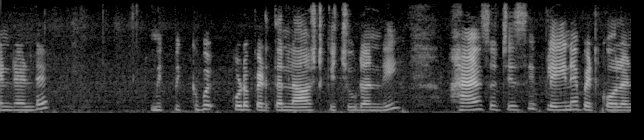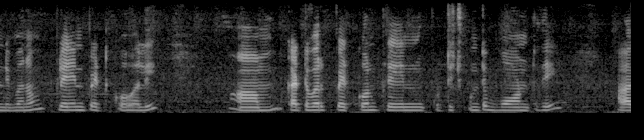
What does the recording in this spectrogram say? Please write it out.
ఏంటంటే మీకు పిక్ కూడా పెడతాను లాస్ట్కి చూడండి. హ్యాండ్స్ వచ్చేసి ప్లెయినే పెట్టుకోవాలండి మనం. ప్లెయిన్ పెట్టుకోవాలి. కట్ వర్క్ పెట్టుకొని ప్లెయిన్ కుట్టించుకుంటే బాగుంటుంది. అలా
